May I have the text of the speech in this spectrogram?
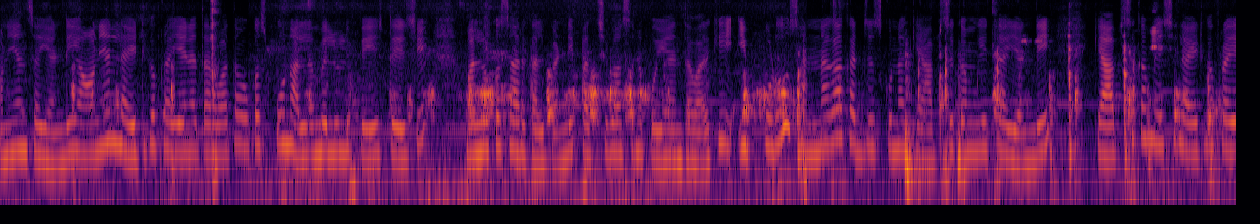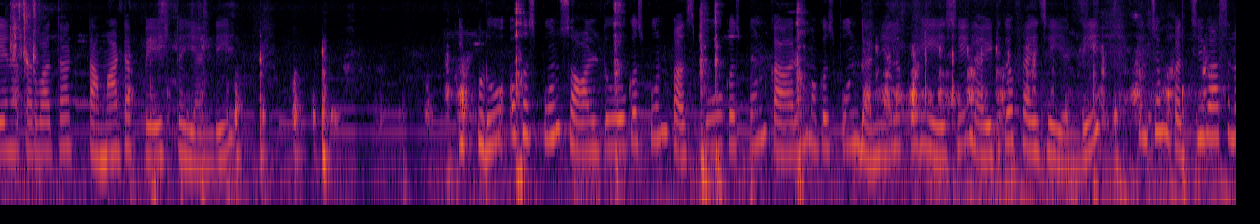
ఆనియన్స్ వేయండి. ఆనియన్ లైట్గా ఫ్రై అయిన తర్వాత ఒక స్పూన్ అల్లం వెల్లుల్లి పేస్ట్ వేసి మళ్ళీ ఒకసారి కలపండి. పచ్చివాసన పోయేంత వరకు. ఇప్పుడు సన్నగా కట్ చేసుకున్న క్యాప్సికమ్ ఇట్లా వేయండి. క్యాప్సికమ్ వేసి లైట్గా ఫ్రై అయిన తర్వాత టమాటా పేస్ట్ వేయండి. ఇప్పుడు ఒక స్పూన్ సాల్ట్ ఒక స్పూన్ పసుపు ఒక స్పూన్ కారం ఒక స్పూన్ ధనియాల పొడి వేసి లైట్గా ఫ్రై చేయండి. కొంచెం పచ్చి వాసన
